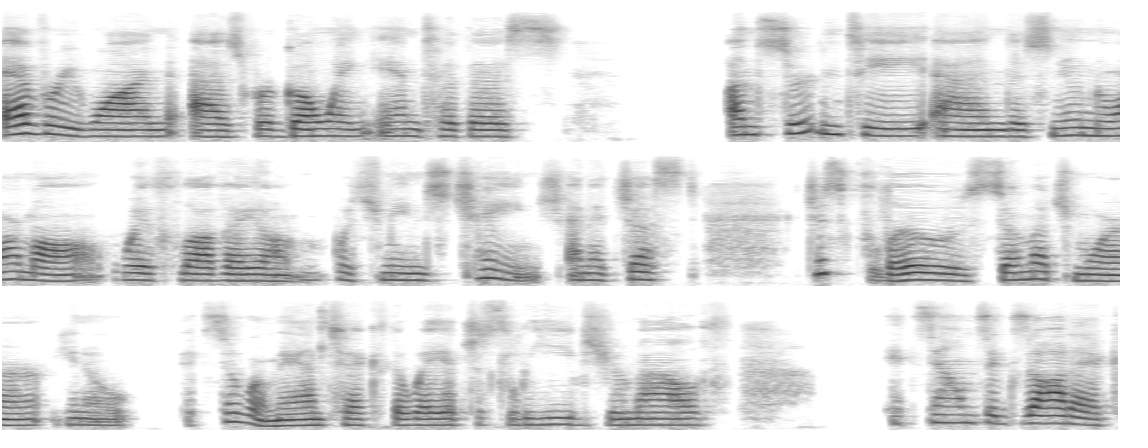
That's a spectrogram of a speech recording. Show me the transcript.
everyone as we're going into this uncertainty and this new normal with Lave Om, which means change. And it just just flows so much more, you know, it's so romantic the way it just leaves your mouth. It sounds exotic.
